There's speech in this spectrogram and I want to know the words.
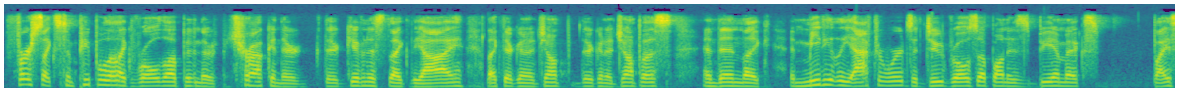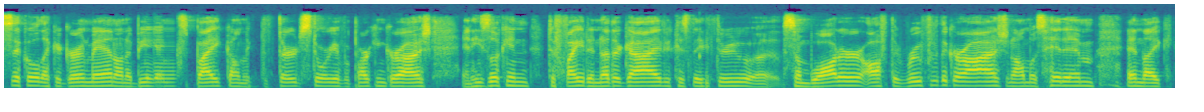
first like some people like roll up in their truck and they're they're giving us like the eye, like they're gonna jump, they're gonna jump us, and then like immediately afterwards, a dude rolls up on his BMX bicycle, like a grown man on a BMX bike on like the third story of a parking garage, and he's looking to fight another guy because they threw uh, some water off the roof of the garage and almost hit him, and like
